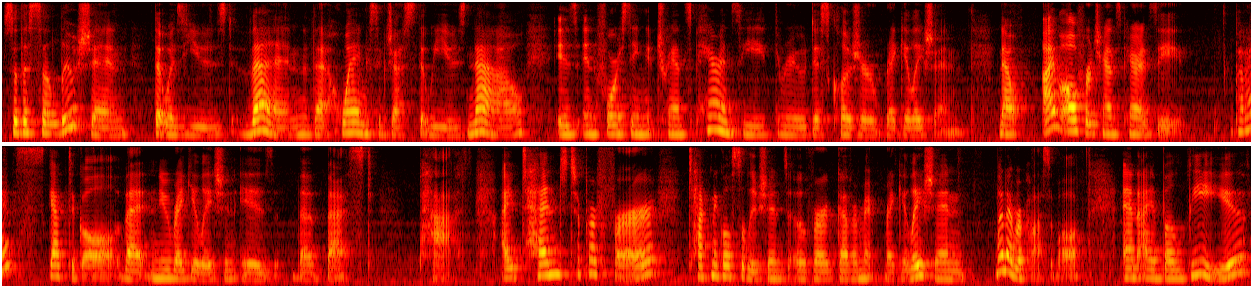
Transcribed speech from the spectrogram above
So the solution that was used then, that Hwang suggests that we use now, is enforcing transparency through disclosure regulation. Now, I'm all for transparency, but I'm skeptical that new regulation is the best path. I tend to prefer technical solutions over government regulation whenever possible. And I believe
